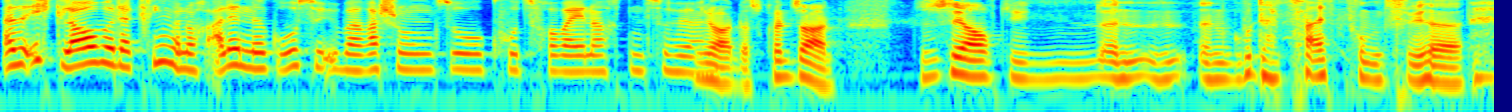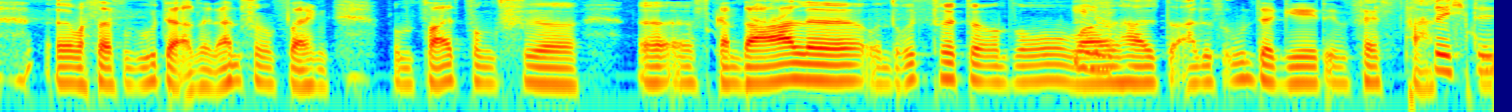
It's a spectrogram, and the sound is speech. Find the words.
also ich glaube, da kriegen wir noch alle eine große Überraschung so kurz vor Weihnachten zu hören. Ja, das könnte sein. Das ist ja auch die, ein, ein guter Zeitpunkt für, äh, was heißt ein guter, also in Anführungszeichen, so ein Zeitpunkt für äh, Skandale und Rücktritte und so, weil Ja. halt alles untergeht im Festtagstrubel.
